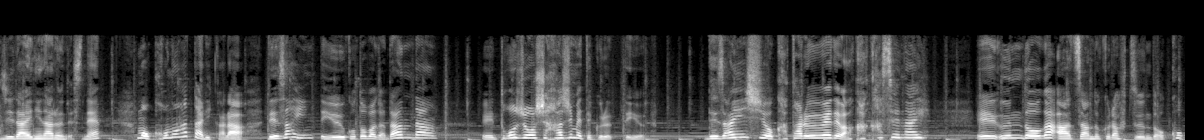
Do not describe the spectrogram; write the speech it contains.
時代になるんですね。もうこの辺りからデザインっていう言葉がだんだん、えー、登場し始めてくるっていう。デザイン史を語る上では欠かせない、えー、運動がアーツクラフト運動。こ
